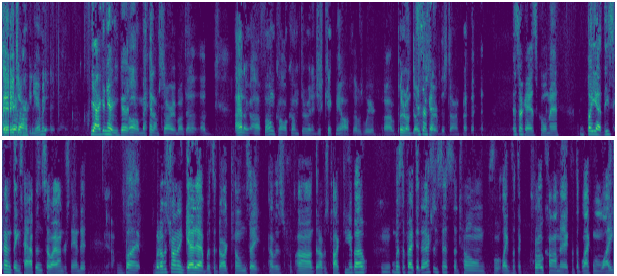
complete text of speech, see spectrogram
Hey, John, can you hear me? Yeah, I can hear you good. Oh man, I'm sorry about that. I, I had a, a, phone call come through and it just kicked me off. That was weird. Uh, put it on don't okay. this time. it's okay. It's cool, man but yeah, these kind of things happen, so I understand it. Yeah. But what I was trying to get at with the dark tones that I was uh, that I was talking to you about mm-hmm. was the fact that it actually sets the tone for like with the Crow comic with the black and white.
